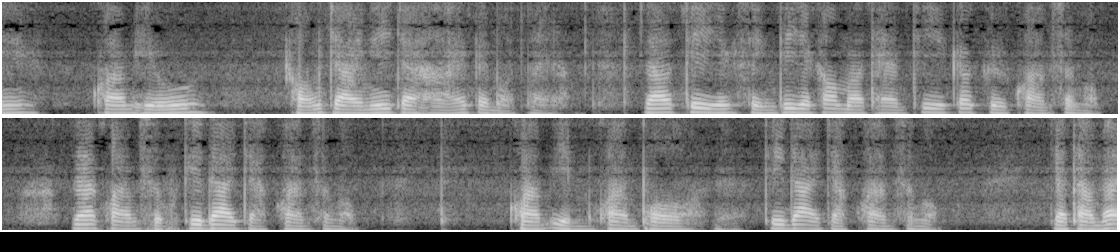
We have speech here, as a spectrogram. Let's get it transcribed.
นี้ ความหิวของใจนี้จะหายไปหมดเลย แล้วที่สิ่งที่จะเข้ามาแทนที่ก็คือความสงบ และความสุขที่ได้จากความสงบ ความอิ่มความพอที่ได้จากความสงบ จะทำให้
